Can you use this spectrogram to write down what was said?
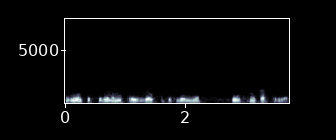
Меньше всего на них произвел впечатление устный портрет.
